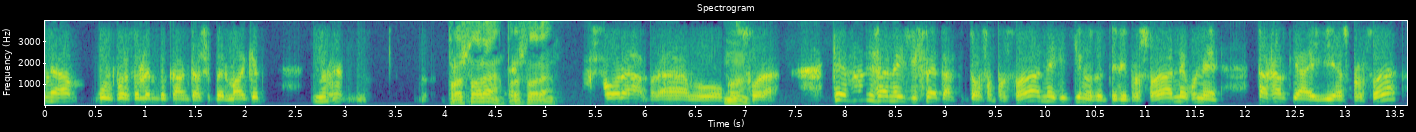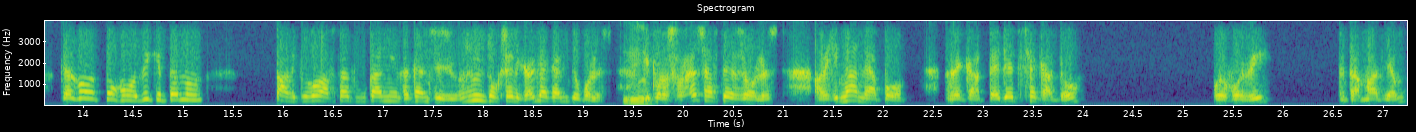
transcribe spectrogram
μια, πώς το λέμε το κάνουν τα σούπερ μάρκετ. Προσφορά, προσφορά. Προσφορά, μπράβο, ναι. προσφορά. Και θα δεις αν έχει φέτα αυτή τόσο προσφορά, αν έχει εκείνο το τυρί προσφορά, αν έχουν τα χαρτιά υγείας προσφορά. Και εγώ το έχω δει και παίρνω Πάνε και εγώ αυτά που κάνει, θα κάνει σύζυγο. το ξέρει καλύτερα, κάνει πιο πολλές. Ναι. Οι προσφορές αυτές όλες αρχινάνε από 15% που έχω δει με τα μάτια μου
